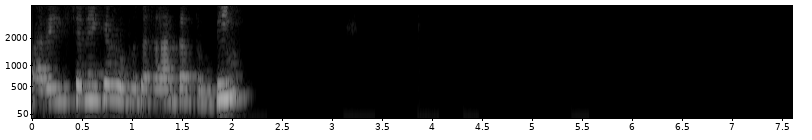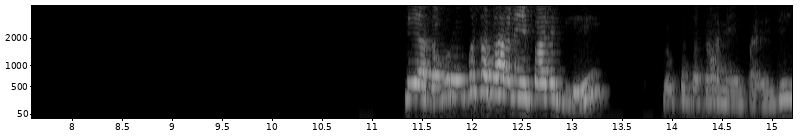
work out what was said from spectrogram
පරීක්ෂණය කියලා රූප සටහනට උඩින්. ලියාගමු රූප සටහනේ පරිදි. රූප සටහනේ පරිදි.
